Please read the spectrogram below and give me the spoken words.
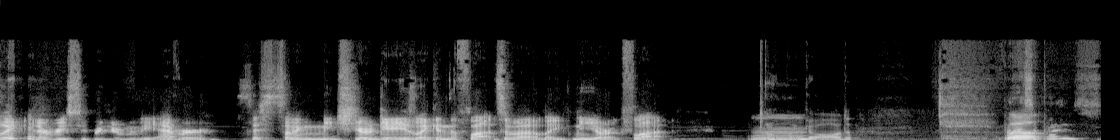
like every superhero movie ever. It's just something meets your gaze like in the flats of a like New York flat. Oh my Mhm. god. But I suppose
